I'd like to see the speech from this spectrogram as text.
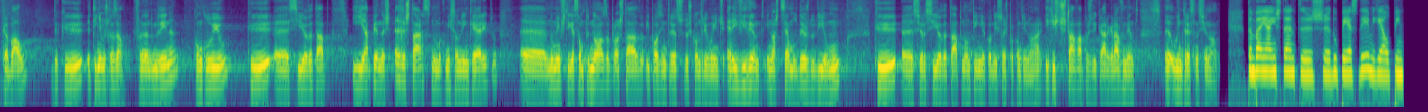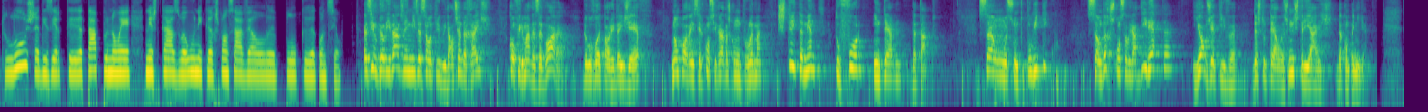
cabal de que tínhamos razão. Fernando Medina concluiu que a CEO da TAP ia apenas arrastar-se numa comissão de inquérito numa investigação penosa para o Estado e para os interesses dos contribuintes. Era evidente, e nós dissemos desde o dia 1, que a senhora CEO da TAP não tinha condições para continuar e que isto estava a prejudicar gravemente uh, o interesse nacional. Também há instantes eh, do PSD, Miguel Pinto Luz, a dizer que a TAP não é, neste caso, a única responsável pelo que aconteceu. As ilegalidades na indenização atribuída a Alexandra Reis, confirmadas agora pelo relatório da IGF, não podem ser consideradas como um problema estritamente do foro interno da TAP. São um assunto político, são da responsabilidade direta e objetiva das tutelas ministeriais da companhia.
